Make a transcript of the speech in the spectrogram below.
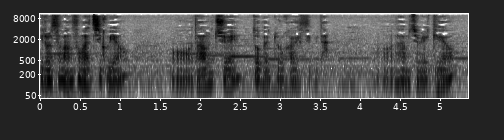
이로써 방송 마치고요. 어, 다음 주에 또 뵙도록 하겠습니다. 어, 다음 주에 뵐게요.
